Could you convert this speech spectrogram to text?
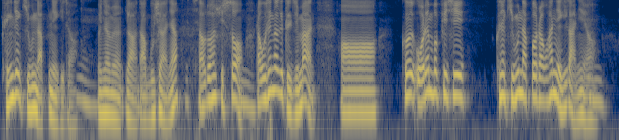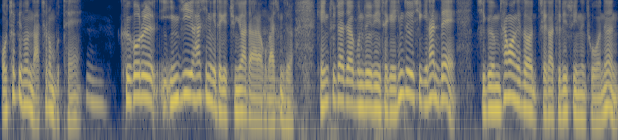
굉장히 기분 나쁜 얘기죠. 네. 왜냐면, 야, 나 무시하냐? 그렇죠. 나도 할 수 있어. 음. 라고 생각이 들지만, 어, 그 워렌 버핏이 그냥 기분 나쁘라고 한 얘기가 아니에요. 음. 어차피 넌 나처럼 못해. 음. 그거를 인지하시는 게 되게 중요하다라고 말씀드려요. 개인 투자자분들이 되게 힘드시긴 한데 지금 상황에서 제가 드릴 수 있는 조언은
